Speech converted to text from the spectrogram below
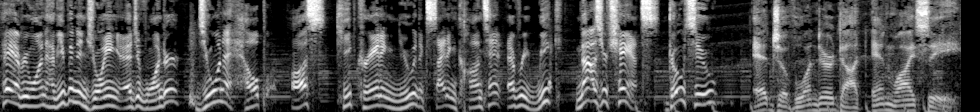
Hey everyone, have you been enjoying Edge of Wonder? Do you want to help us keep creating new and exciting content every week? Now's your chance. Go to edgeofwonder.nyc.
